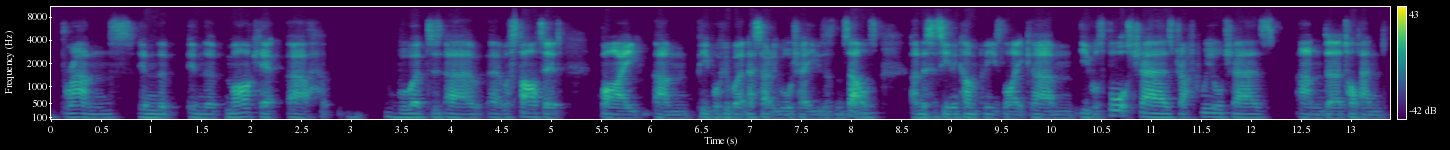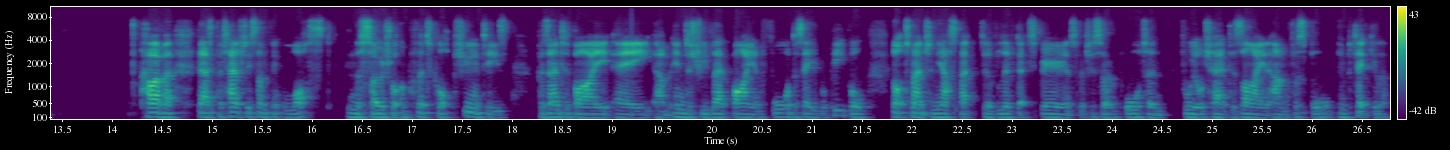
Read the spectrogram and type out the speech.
brands in the in the market uh, were uh, uh, were started by um, people who weren't necessarily wheelchair users themselves. And this is seen in companies like um, Eagle Sports Chairs, Draft Wheelchairs, and uh, Top End However, there's potentially something lost in the social and political opportunities presented by a um, industry led by and for disabled people, not to mention the aspect of lived experience, which is so important for wheelchair design and for sport in particular.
